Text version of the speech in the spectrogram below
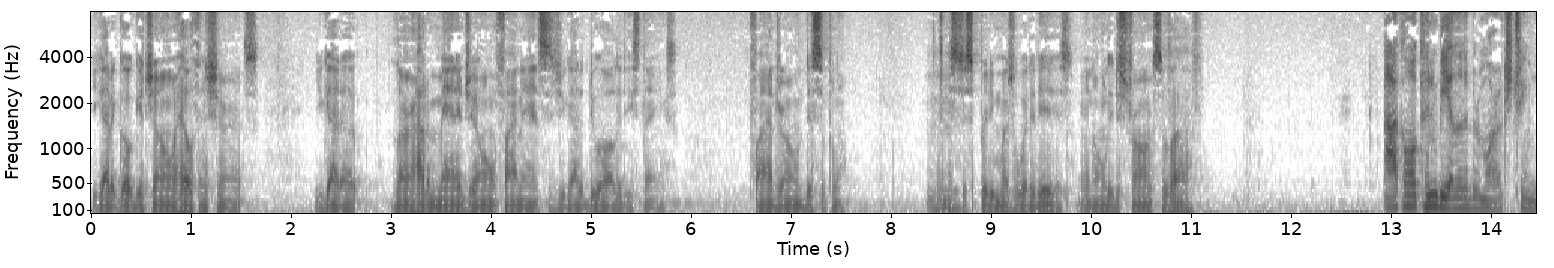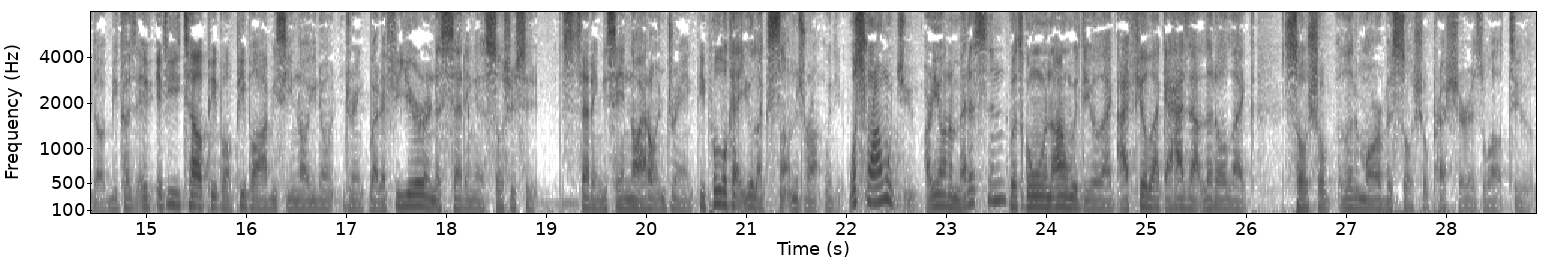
You got to go get your own health insurance. You got to learn how to manage your own finances. You got to do all of these things. Find your own discipline. Mm-hmm. And it's just pretty much what it is. And only the strong survive. Alcohol can be a little bit more extreme though, because if, if you tell people, people obviously know you don't drink, but if you're in a setting, a social setting, you say, no, I don't drink, people look at you like something's wrong with you. What's wrong with you? Are you on a medicine? What's going on with you? Like, I feel like it has that little, like, social, a little more of a social pressure as well, too.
